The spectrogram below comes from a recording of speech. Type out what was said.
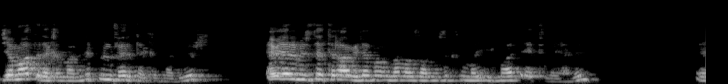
Cemaatle de kılınabilir, münferit de kılınabilir. Evlerimizde teravihle namazlarımızı kılmayı ihmal etmeyelim. E,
